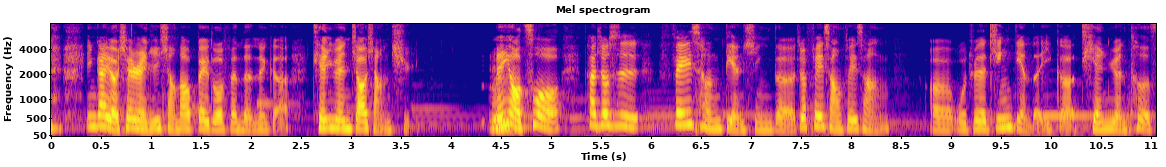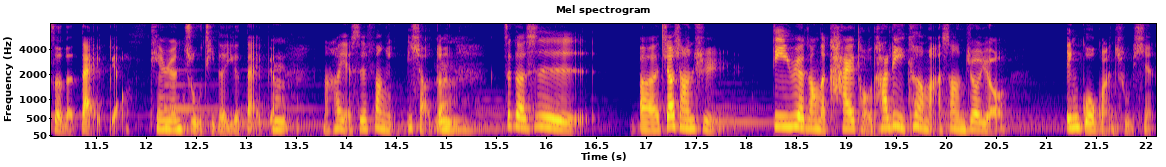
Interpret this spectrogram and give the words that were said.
应该有些人已经想到贝多芬的那个田园交响曲，嗯、没有错，他就是非常典型的，就非常非常。呃，我觉得经典的一个田园特色的代表，田园主题的一个代表，嗯、然后也是放一小段，嗯、这个是呃交响曲第一乐章的开头，它立刻马上就有英国管出现。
